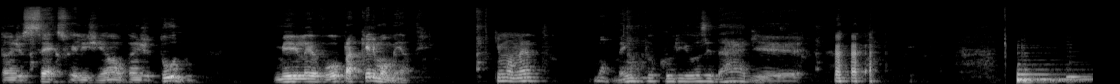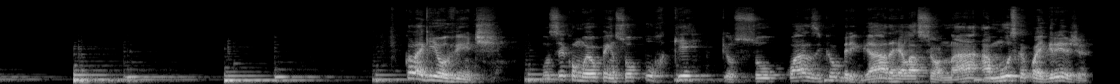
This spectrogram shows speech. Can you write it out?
tange sexo, religião, tange tudo, me levou para aquele momento. Que momento? Momento curiosidade. Coleguinha ouvinte, você como eu pensou por que, que eu sou quase que obrigado a relacionar a música com a igreja?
